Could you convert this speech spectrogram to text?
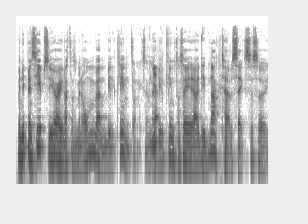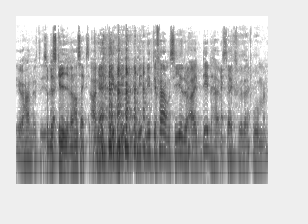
Men i princip så gör jag ju nästan som en omvänd Bill Clinton. Liksom. När ja. Bill Clinton säger I did not have sex, så gör han ett... Så beskriver han sexet? Ja, 95 sidor I did have sex with that woman.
